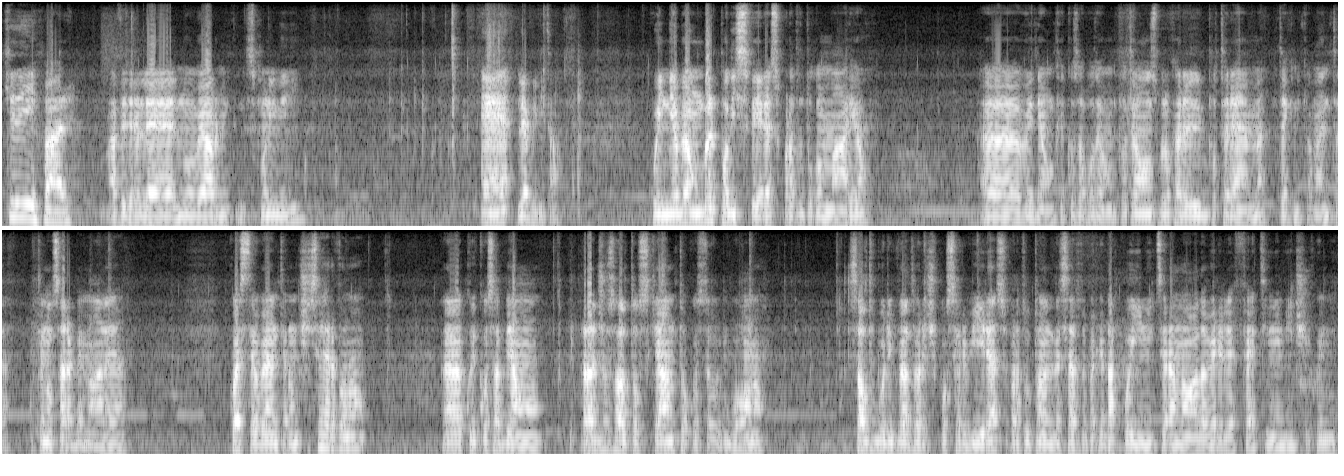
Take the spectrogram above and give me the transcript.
Che devi fare? a vedere le nuove armi disponibili e le abilità. Quindi abbiamo un bel po' di sfere, soprattutto con Mario. Eh, vediamo che cosa potevamo. Potevamo sbloccare il potere M, tecnicamente, che non sarebbe male. eh. Queste ovviamente non ci servono. Eh, qui cosa abbiamo? Raggio salto schianto, questo è buono. Salto purificatore ci può servire, soprattutto nel deserto perché da qui inizieranno ad avere gli effetti i nemici, quindi...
